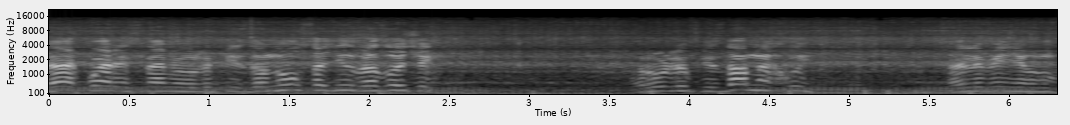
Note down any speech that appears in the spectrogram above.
Так, парень с нами уже пизданулся один разочек. Рулю пизда нахуй. Алюминиевым.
